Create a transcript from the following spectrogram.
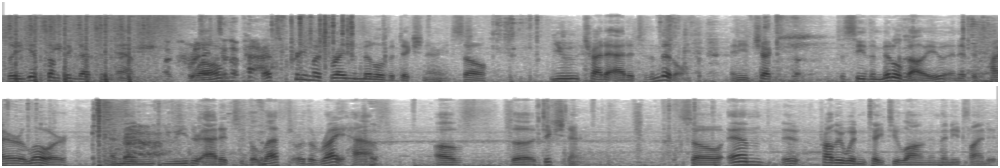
So you get something that's an M. Well, that's pretty much right in the middle of a dictionary. So you try to add it to the middle, and you check to see the middle value, and if it's higher or lower, and then you either add it to the left or the right half of the dictionary. So M, it probably wouldn't take too long, and then you'd find it.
